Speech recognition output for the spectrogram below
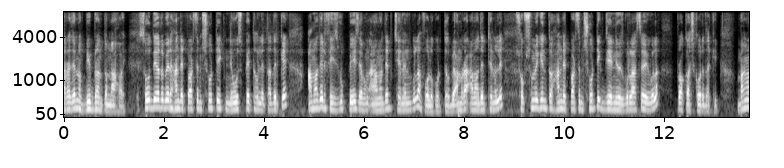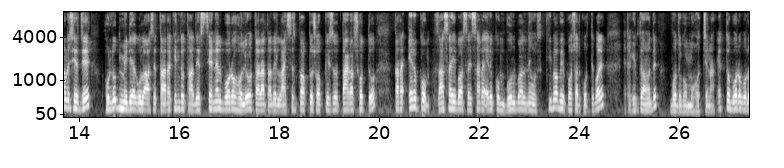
তারা যেন বিভ্রান্ত না হয়। সৌদি আরবের হান্ড্রেড পার্সেন্ট সঠিক নিউজ পেতে হলে তাদেরকে আমাদের ফেসবুক পেজ এবং আমাদের চ্যানেলগুলো ফলো করতে হবে। আমরা আমাদের চ্যানেলে সবসময় কিন্তু হান্ড্রেড পার্সেন্ট সঠিক যে নিউজগুলো আছে, ওইগুলো প্রকাশ করে থাকি। বাংলাদেশে যে হলুদ মিডিয়াগুলো আছে, তারা কিন্তু তাদের চ্যানেল বড় হলেও তারা তাদের লাইসেন্স প্রাপ্ত সব কিছু থাকার সত্ত্বেও তারা এরকম যাচাই বাছাই ছাড়া এরকম ভুলভাল নিউজ কীভাবে প্রচার করতে পারে, এটা কিন্তু আমাদের বোধগম্য হচ্ছে না। এত বড় বড়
